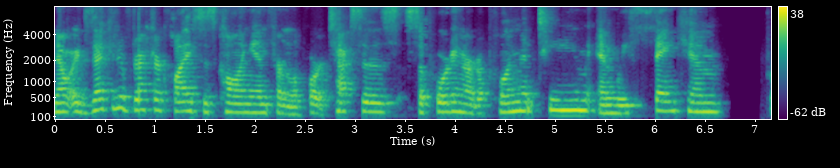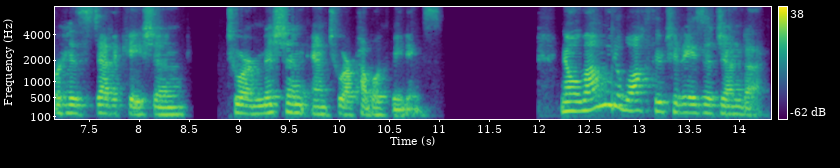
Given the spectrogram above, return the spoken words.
Now, Executive Director Klejst is calling in from LaPorte, Texas, supporting our deployment team, and we thank him for his dedication to our mission and to our public meetings. Now, allow me to walk through today's agenda.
